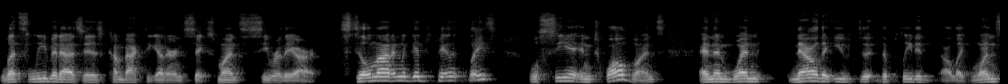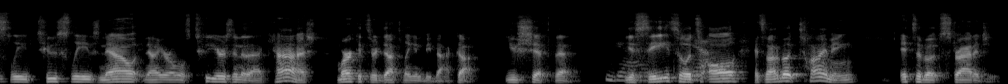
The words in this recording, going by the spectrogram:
Let's leave it as is, come back together in six months, see where they are still not in a good place, we'll see it in 12 months. And then when now that you've de- depleted uh, like one sleeve, two sleeves, now now you're almost two years into that cash, markets are definitely going to be back up. You shift then. Got you it. see, so it's yeah. all it's not about timing, it's about strategy.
